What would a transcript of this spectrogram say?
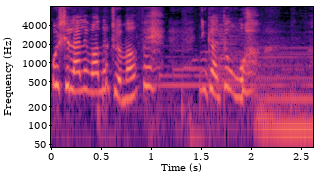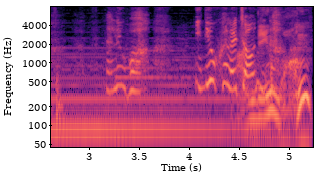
我是兰陵王的准王妃，你敢动我，兰陵王一定会来找你的。兰陵王，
